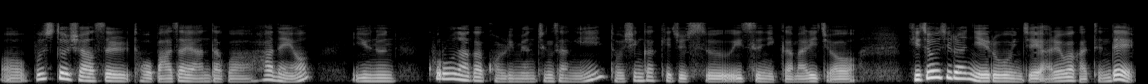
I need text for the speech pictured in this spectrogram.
어, 부스터샷을 더 맞아야 한다고 하네요. 이유는 코로나가 걸리면 증상이 더 심각해질 수 있으니까 말이죠. 기저질환 예로 이제 아래와 같은데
